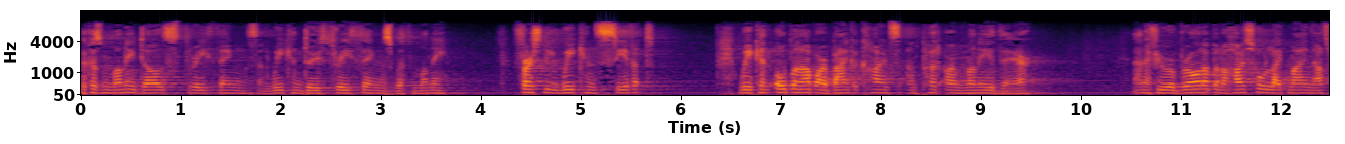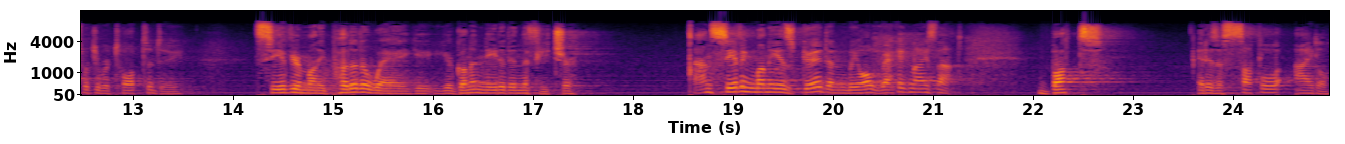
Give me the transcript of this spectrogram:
Because money does three things, and we can do three things with money. Firstly, we can save it. We can open up our bank accounts and put our money there. And if you were brought up in a household like mine, that's what you were taught to do. Save your money, put it away. You, are going to need it in the future. And saving money is good, and we all recognize that. But it is a subtle idol.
